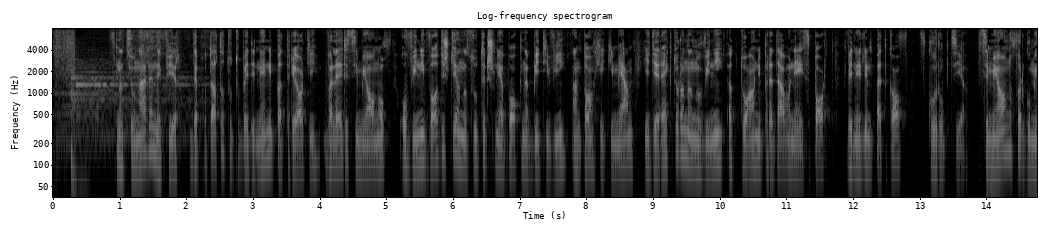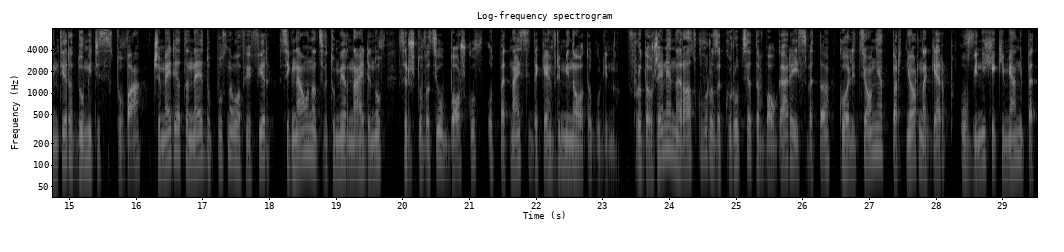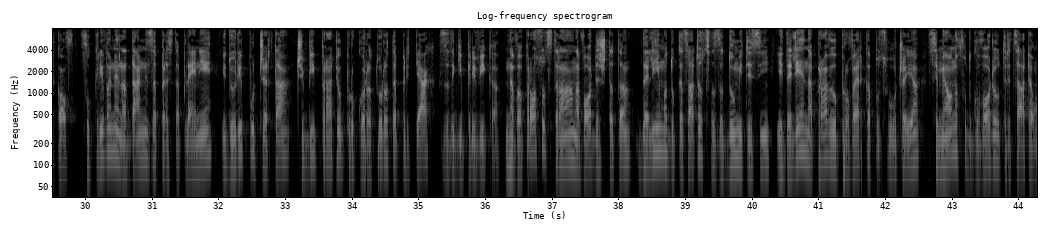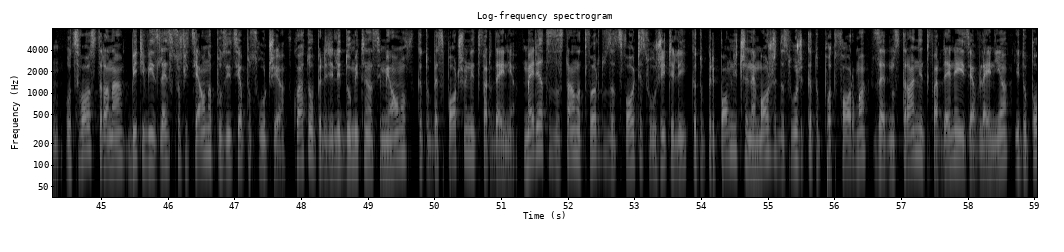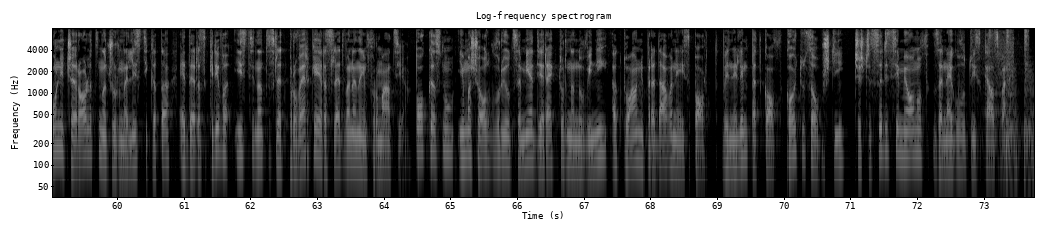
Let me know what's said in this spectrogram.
В национален ефир депутатът от Обединени патриоти Валери Симеонов обвини водещия на сутрешния блок на BTV Антон Хекимян и директора на новини, актуални предавания и спорт Венелин Петков в корупция. Симеонов аргументира думите си с това, че медията не е допуснала в ефир сигнала на Цветомир Найденов срещу Васил Бошков от 15 декември миналата година. В продължение на разговора за корупцията в България и света, коалиционният партньор на ГЕРБ обвини Хекимян Петков в укриване на данни за престъпление и дори подчерта, че би пратил прокуратурата при тях, за да ги привика. На въпрос от страна на водещата дали има доказателства за думите си и дали е направил проверка по случая, Симеонов отговори отрицателно. От своя страна, BTV излезе с официална позиция по случая, в която определи думите на Симеонов като безпочвени твърдения. Медията застана твърдо зад своите служители, като припомни, че не може да служи като платформа за едностранни твърдения и изявления и допълни, че ролята на журналистиката е да разкрива истината след проверка и разследване на информация. По-късно имаше отговори от самия директор на новини, актуални предавания и спорт, Венелин Петков, който съобщи, че ще съди Симеонов за неговото изказване.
